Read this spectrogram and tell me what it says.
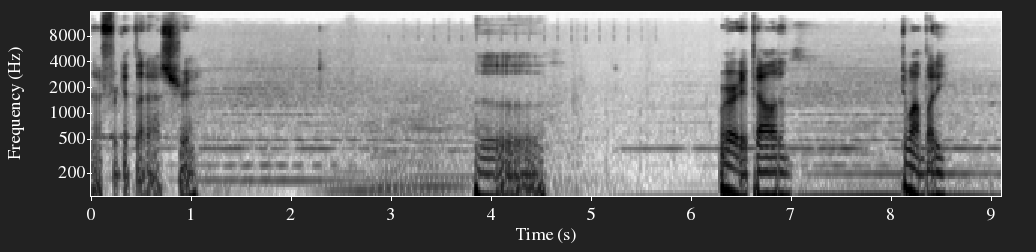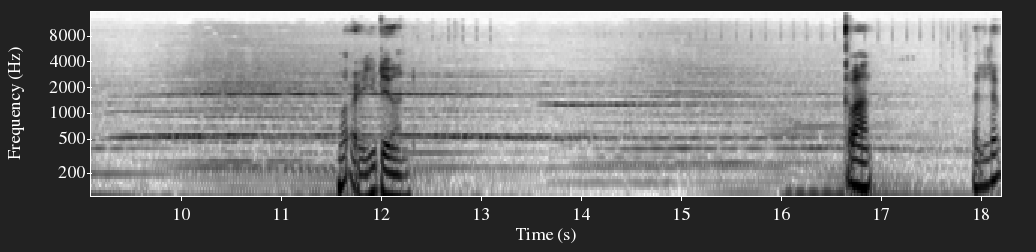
I forget that ashtray. Uh, where are you, Paladin? Come on, buddy. What are you doing? Come on. Hello?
